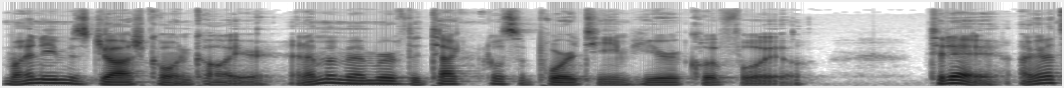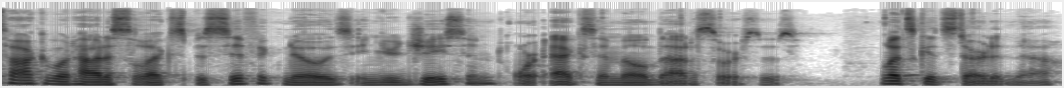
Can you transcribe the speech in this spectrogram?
my name is Josh Cohen Collier, and I'm a member of the technical support team here at Klipfolio. Today, I'm going to talk about how to select specific nodes in your JSON or XML data sources. Let's get started now.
